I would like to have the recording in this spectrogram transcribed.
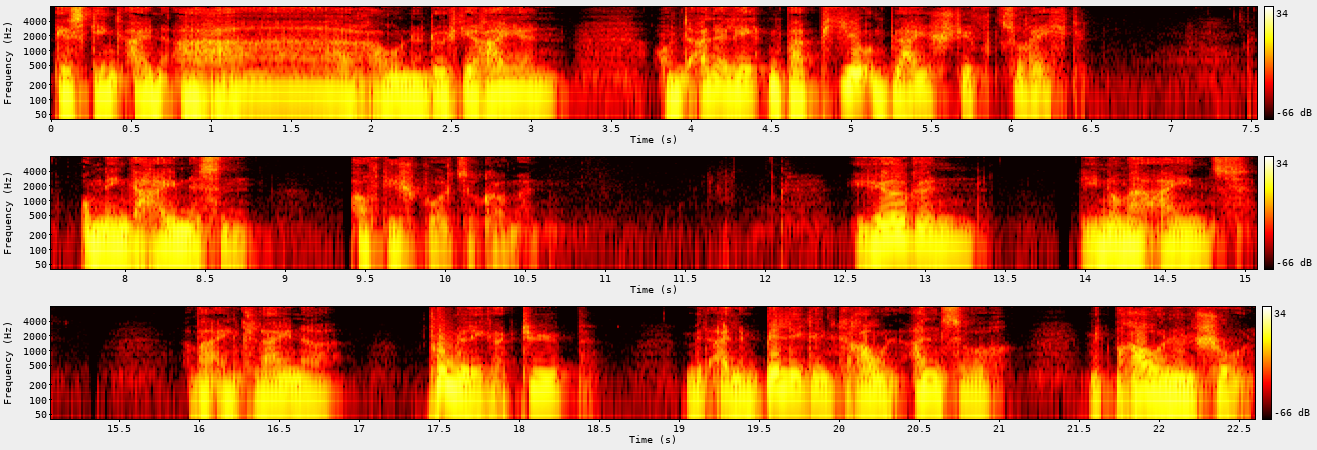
Es ging ein Aha-Raunen durch die Reihen, und alle legten Papier und Bleistift zurecht, um den Geheimnissen auf die Spur zu kommen. Jürgen, die Nummer eins, war ein kleiner, pummeliger Typ mit einem billigen grauen Anzug mit braunen Schuhen.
